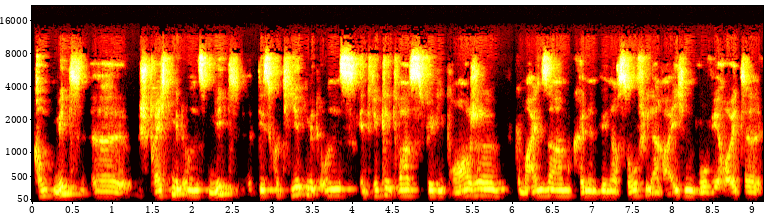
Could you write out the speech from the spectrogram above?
kommt mit, äh, sprecht mit uns mit, diskutiert mit uns, entwickelt was für die Branche. Gemeinsam können wir noch so viel erreichen, wo wir heute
